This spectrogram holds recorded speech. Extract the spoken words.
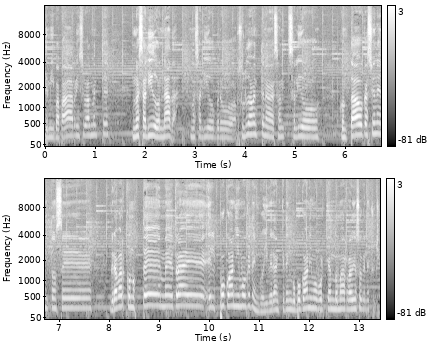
de mi papá principalmente no he salido nada, no he salido pero absolutamente nada, se han salido contadas ocasiones, entonces grabar con ustedes me trae el poco ánimo que tengo y verán que tengo poco ánimo porque ando más rabioso que la chucha.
